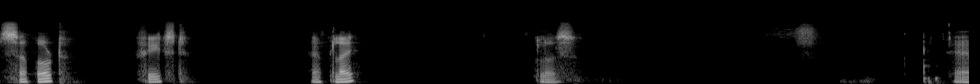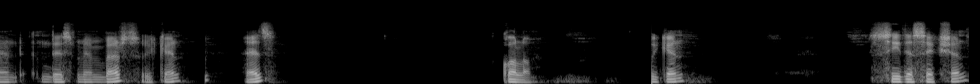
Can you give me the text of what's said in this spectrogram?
Support fixed apply. Close. And this members we can as column. We can see the section.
